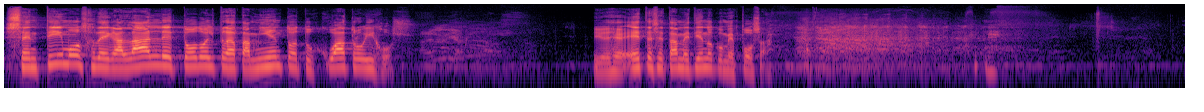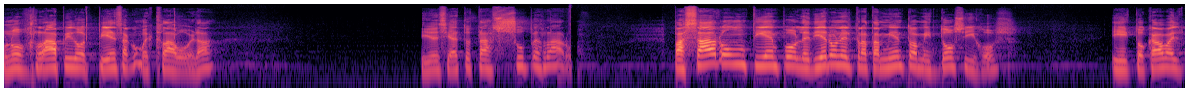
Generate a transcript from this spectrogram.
sentimos regalarle todo el tratamiento a tus cuatro hijos. Y yo dije, este se está metiendo con mi esposa. Uno rápido piensa como esclavo, ¿verdad? Y yo decía, esto está súper raro. Pasaron un tiempo, le dieron el tratamiento a mis dos hijos y tocaba el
